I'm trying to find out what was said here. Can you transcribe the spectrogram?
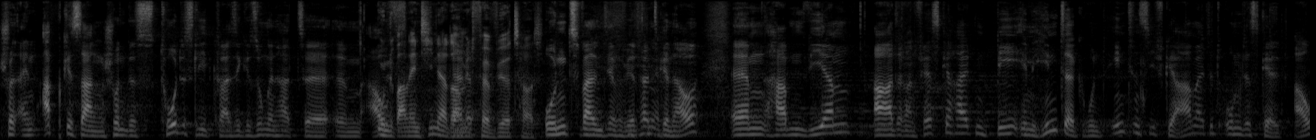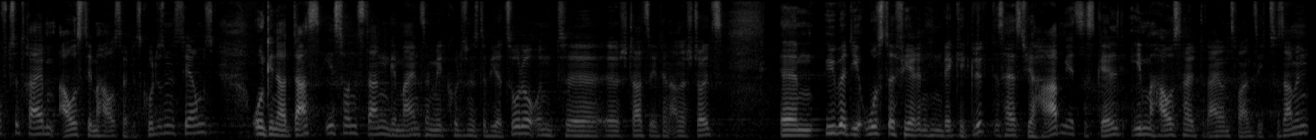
schon einen Abgesang, schon das Todeslied quasi gesungen hat. Äh, ähm, und Valentina damit äh, verwirrt hat. Und Valentina verwirrt hat, genau. Ähm, haben wir A daran festgehalten, B im Hintergrund intensiv gearbeitet, um das Geld aufzutreiben aus dem Haushalt des Kultusministeriums. Und genau das ist uns dann gemeinsam mit Kultusminister Piazzolo und äh, äh Staatssekretärin Anna Stolz ähm, über die Osterferien hinweg geglückt. Das heißt, wir haben jetzt das Geld im Haushalt 23 zusammen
